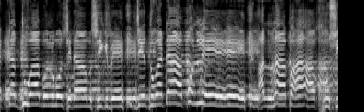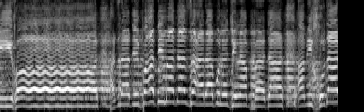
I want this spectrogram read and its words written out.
একটা দোয়া বলব, সেটা শিখবে। যে দোয়াটা পড়লে আল্লাহ পা খুশি হয়। পাতি ফাতেমা দা বলেছিল আব্বাজান আমি খোদার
